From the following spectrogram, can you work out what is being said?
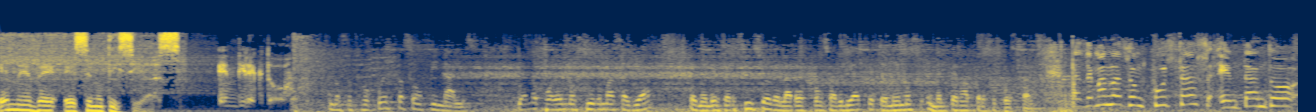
MBS Noticias, en directo. Nuestras propuestas son finales. Ya no podemos ir más allá en el ejercicio de la responsabilidad que tenemos en el tema presupuestal. Las demandas son justas en tanto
